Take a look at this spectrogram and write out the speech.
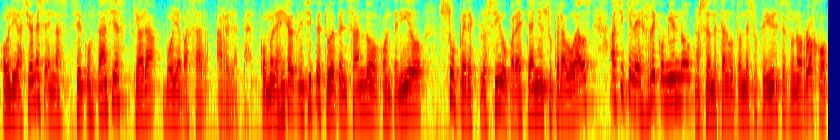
obligaciones en las circunstancias que ahora voy a pasar a relatar. Como les dije al principio, estuve pensando contenido súper explosivo para este año en Super Abogados, así que les recomiendo, no sé dónde está el botón de suscribirse, es uno rojo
